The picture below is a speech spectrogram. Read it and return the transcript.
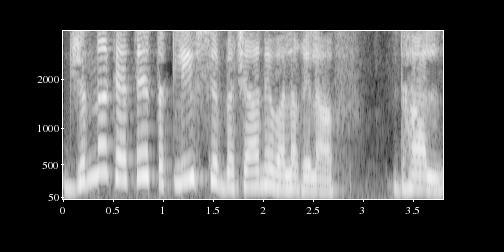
جنا کہتے ہیں تکلیف سے بچانے والا غلاف۔ ڈھال۔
